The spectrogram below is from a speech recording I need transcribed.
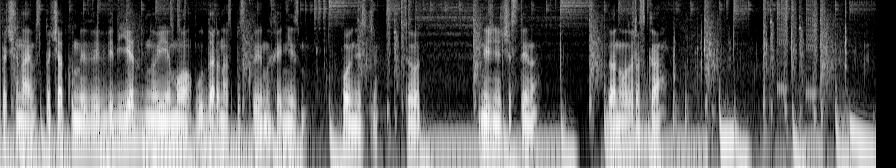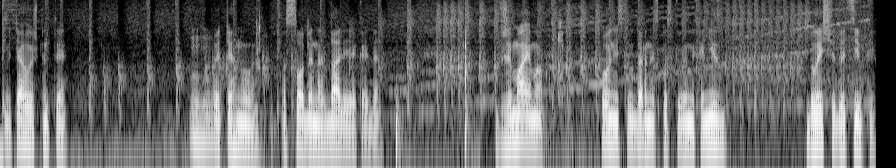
починаємо? Спочатку ми від'єднуємо ударно-спусковий механізм повністю. Це от нижня частина даного зразка. Витягуєш пінти, Мгм. відтягнули. Особливо далі, яка йде. Вжимаємо повністю ударний спусковий механізм ближче до цівки.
